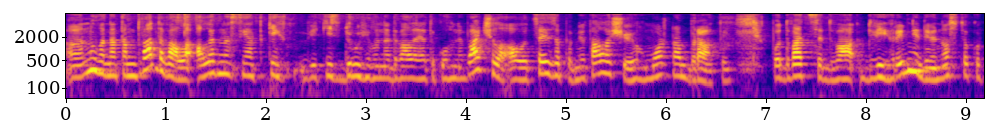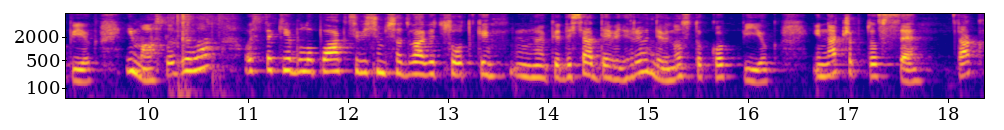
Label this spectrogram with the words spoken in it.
Е, ну, вона там два давала, але в нас я таких, якісь другі вона давала, я такого не бачила, а оцей запам'ятала, що його можна брати по 22 2 гривні 90 копійок. І масло взяла. Ось таке було по акції 82%, м, 59 гривень 90 копійок. І начебто все. Так?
